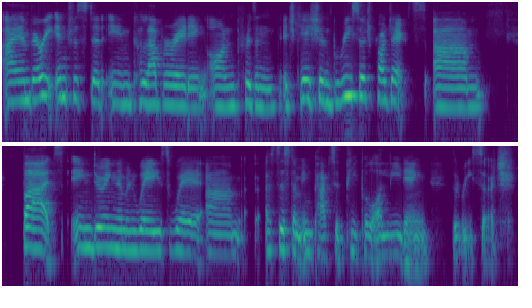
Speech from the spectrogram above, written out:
I am very interested in collaborating on prison education research projects. Um, but in doing them in ways where um, a system impacted people are leading the research.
